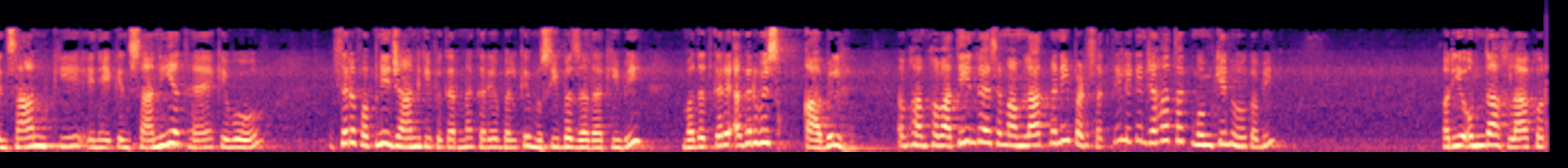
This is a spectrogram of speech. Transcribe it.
انسان کی یعنی ایک انسانیت ہے کہ وہ صرف اپنی جان کی فکر نہ کرے، بلکہ مصیبت زدہ کی بھی مدد کرے۔ اگر وہ اس قابل ہے۔ اب ہم خواتین تو ایسے معاملات میں نہیں پڑھ سکتی، لیکن جہاں تک ممکن ہو کبھی۔ اور یہ عمدہ اخلاق اور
